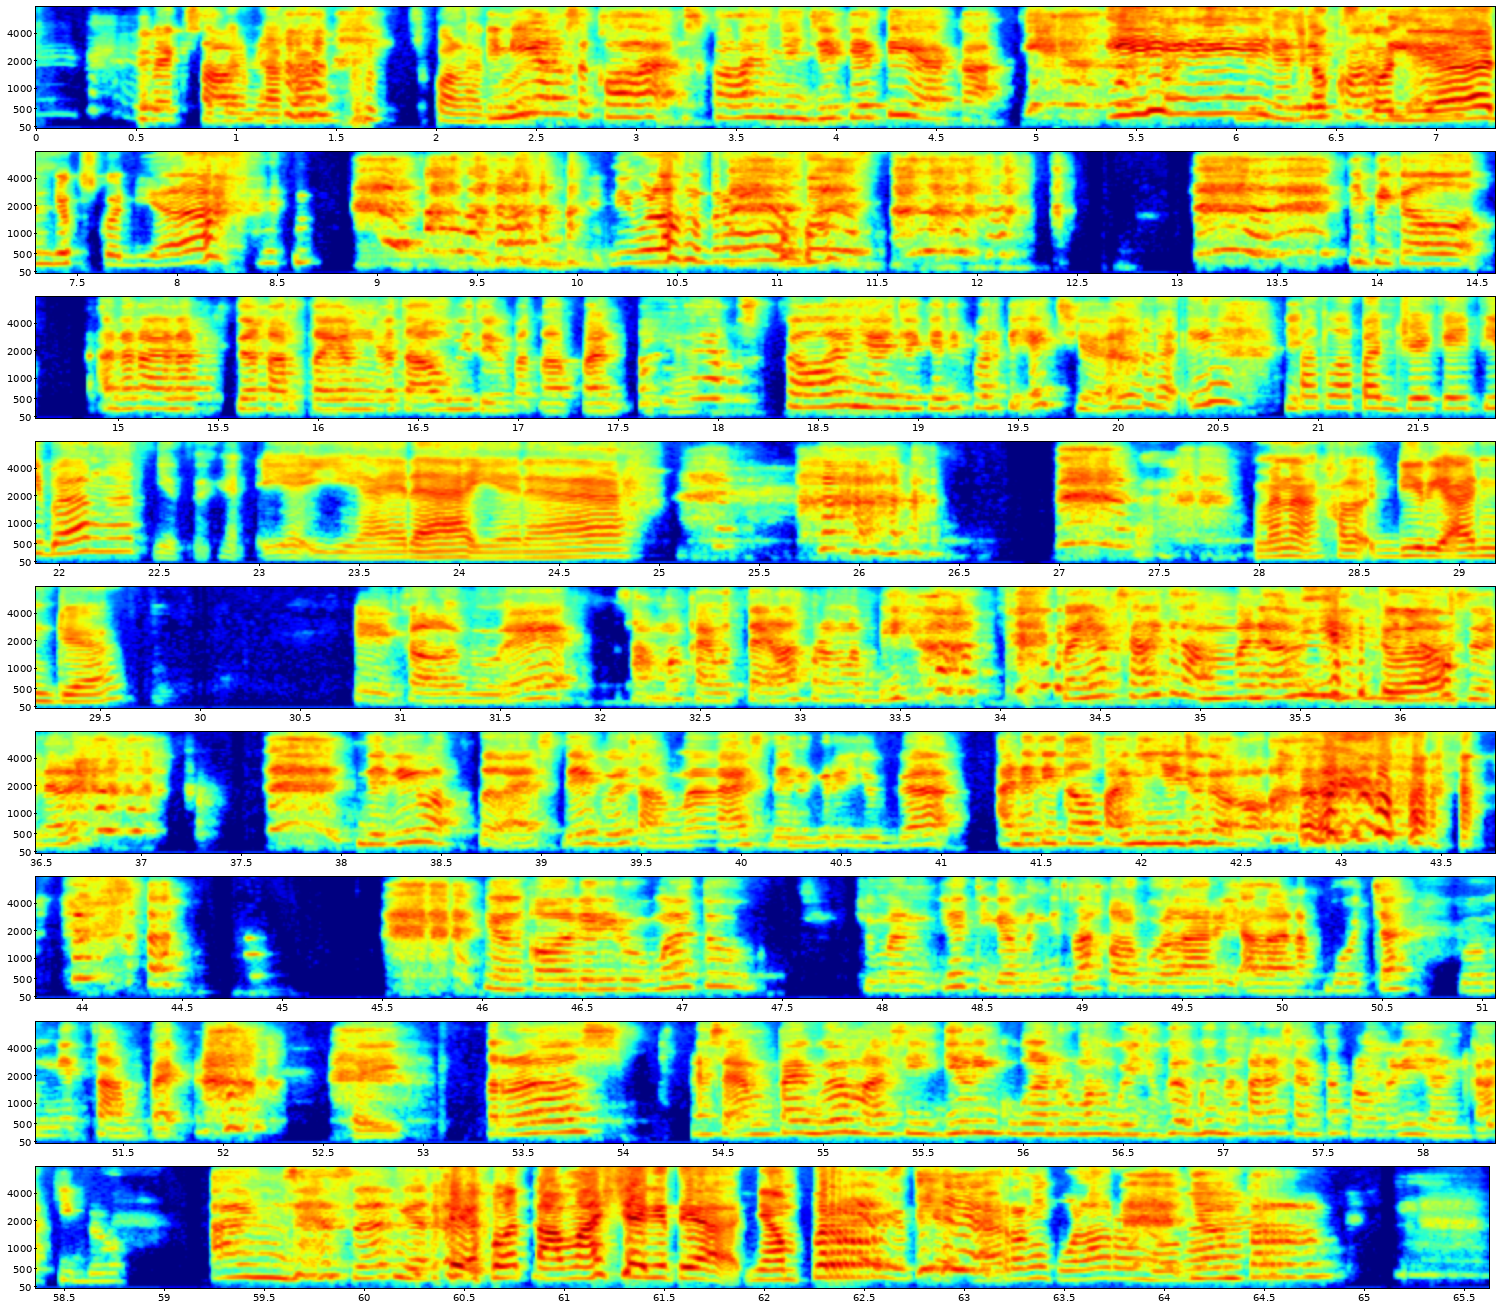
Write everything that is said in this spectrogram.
back sound. belakang sekolah gue. Ini yang sekolah sekolahnya JKT ya, Kak? Ih, JKT48. jokes kodian, jokes kodian. Diulang terus. Tipikal anak-anak Jakarta yang nggak tahu gitu ya 48. Oh, Iya. itu yang sekolahnya JKT48 ya? Iya ih 48 JKT banget gitu. Kayak, Iya iya dah, iya dah. Gimana kalau diri Anda? Oke, kalau gue sama kayak Ute lah kurang lebih. Banyak sekali kesamaan dalam Iya, hidup betul. kita sebenarnya. Jadi waktu SD gue sama SD negeri juga ada titel paginya juga kok. Yang kalau dari rumah tuh cuman ya tiga menit lah kalau gue lari ala anak bocah dua menit sampai. Baik. Terus SMP gue masih di lingkungan rumah gue juga gue bahkan SMP pulang pergi jalan kaki bro. Anjas banget nggak Kayak mau tamasya gitu ya, nyamper gitu ya, Iya. bareng pulang rombongan. nyamper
